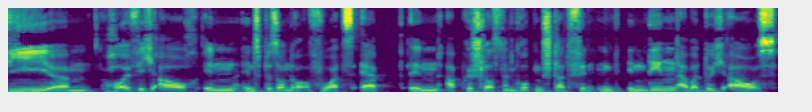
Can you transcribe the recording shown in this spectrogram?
die ähm, häufig auch in, insbesondere auf WhatsApp in abgeschlossenen Gruppen stattfinden, in denen aber durchaus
